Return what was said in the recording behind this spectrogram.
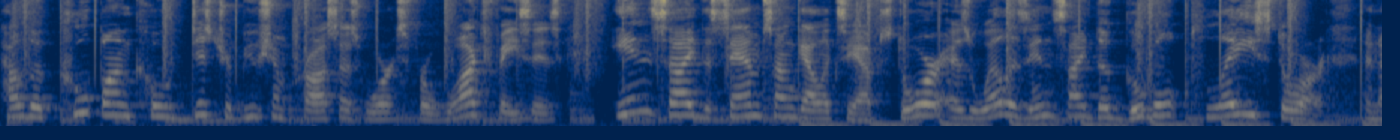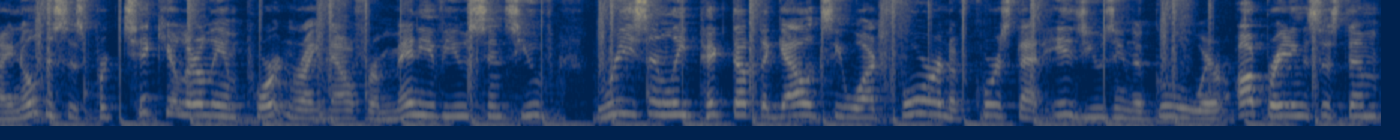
how the coupon code distribution process works for watch faces inside the Samsung Galaxy App Store as well as inside the Google Play Store. And I know this is particularly important right now for many of you since you've recently picked up the Galaxy Watch 4 and of course that is using the Google Wear operating system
